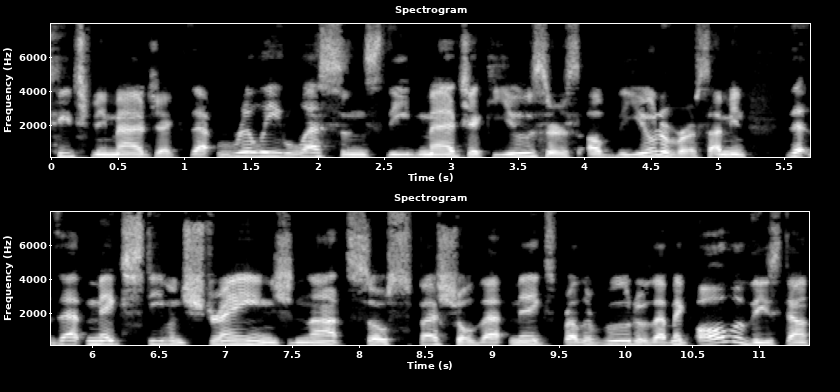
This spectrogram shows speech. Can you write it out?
teach me magic, that really lessens the magic users of the universe. I mean, that that makes Stephen Strange not so special. That makes Brother Voodoo. That make all of these down.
